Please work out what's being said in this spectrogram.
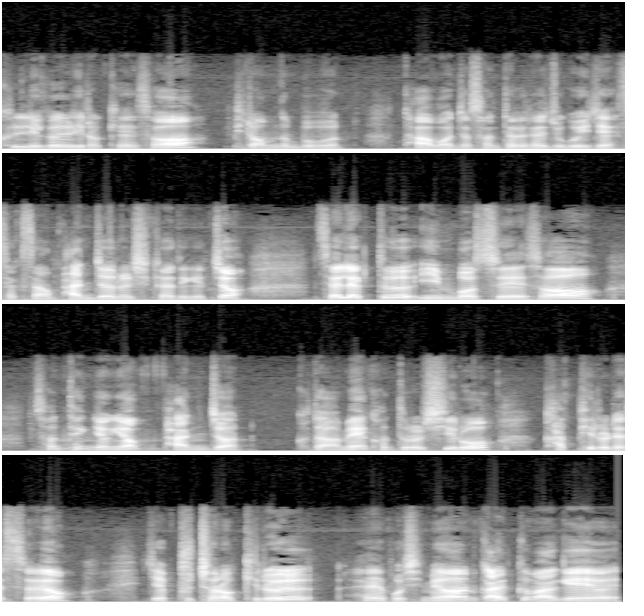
클릭을 이렇게 해서 필요 없는 부분 다 먼저 선택을 해주고 이제 색상 반전을 시켜야 되겠죠. Select Inverse에서 선택 영역 반전 그 다음에 컨트롤 C로 카피를 했어요. 이제 붙여넣기를 해 보시면 깔끔하게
